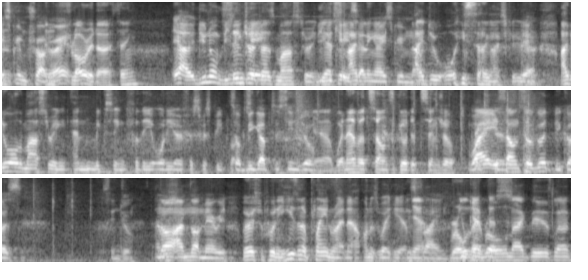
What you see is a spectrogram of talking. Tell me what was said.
ice cream truck, in right? Florida, I think. yeah. Do you know BBK? Sinjo does mastering. BBK yes, is I, selling ice cream now. I do all. He's selling ice cream. Yeah. Yeah. I do all the mastering and mixing for the audio for Swiss Beatbox. So big up to Sinjo. Yeah, whenever it sounds good, it's Sinjo. Why Thanks, it guys. sounds so good? Because Sinjo. No, was- I'm not married. Where is Papuni? He's in a plane right now on his way here. He's Yeah, flying. roll you can roll this. like this, like.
